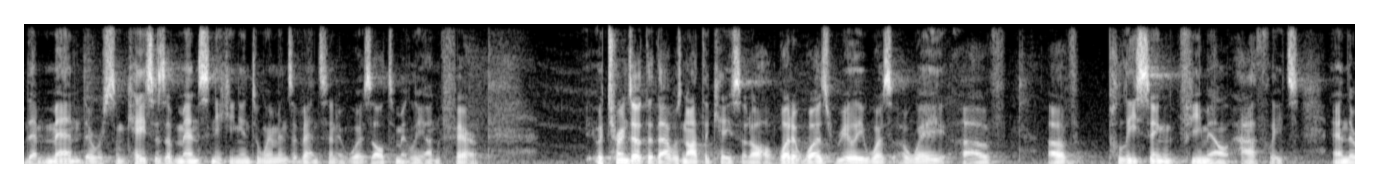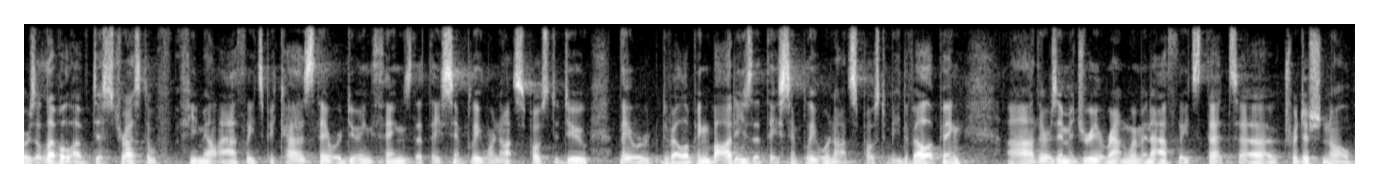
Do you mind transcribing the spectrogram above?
that men, there were some cases of men sneaking into women's events and it was ultimately unfair it turns out that that was not the case at all. What it was really was a way of, of policing female athletes. And there was a level of distrust of female athletes because they were doing things that they simply were not supposed to do. They were developing bodies that they simply were not supposed to be developing. Uh, there's imagery around women athletes that uh, traditional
